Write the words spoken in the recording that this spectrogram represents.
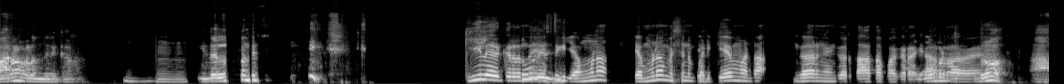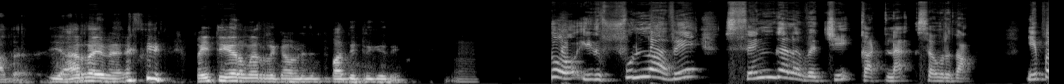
மரம் வளர்ந்துருக்கான். இதெல்லாம் வந்து கீழே இருக்கிறது யமுனா யமுனா மிஷன் படிக்கவே மாட்டான். இங்க பாருங்க இங்க ஒரு தாத்தா அவன்? ப்ரோ அத யாரா இவன்? பைத்தியக்கார மாதிரி இருக்கான் அப்படின்னு பாத்துட்டு இருக்குது இது ஃபுல்லாவே செங்கலை வச்சு கட்டின செவுரு தான். இப்ப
